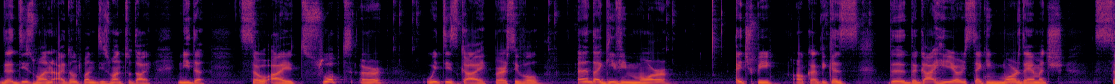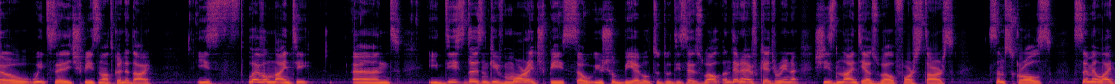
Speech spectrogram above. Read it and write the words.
The, this one I don't want this one to die neither. So I swapped her with this guy Percival, and I give him more HP. Okay, because the the guy here is taking more damage. So with the HP, he's not gonna die. He's level 90, and this doesn't give more HP, so you should be able to do this as well. And then I have Katarina, she's 90 as well, 4 stars, some scrolls, some enlight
